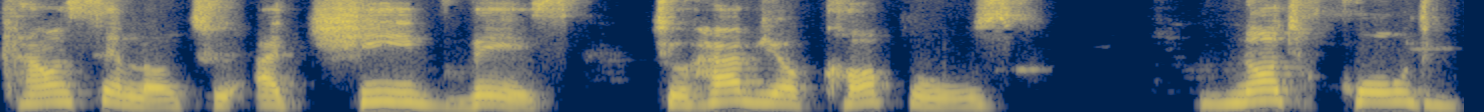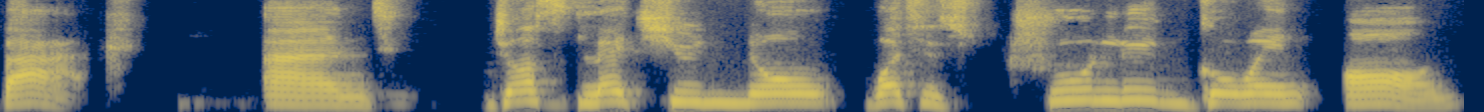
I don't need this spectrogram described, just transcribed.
counselor to achieve this, to have your couples not hold back and just let you know what is truly going on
